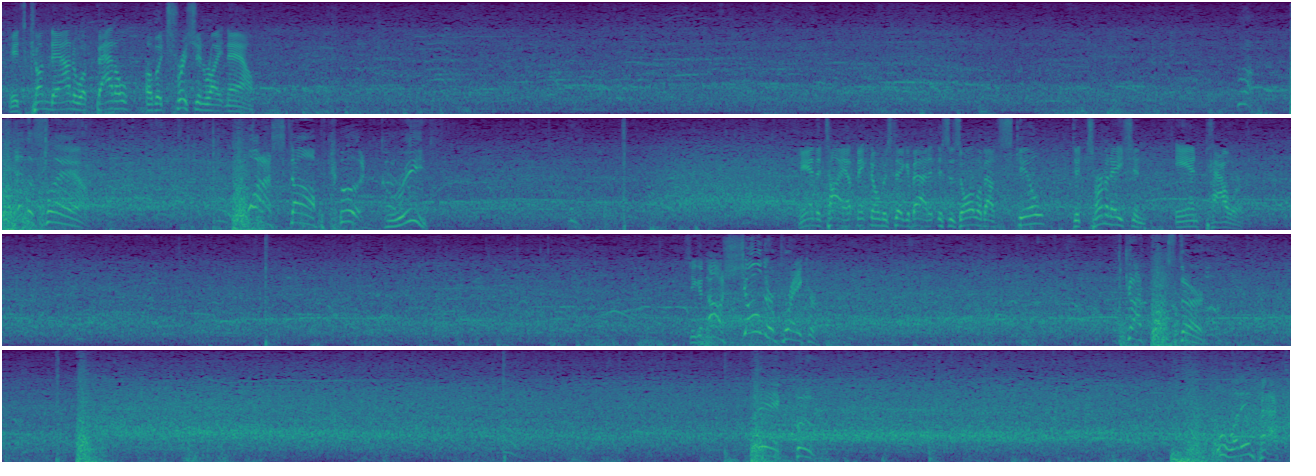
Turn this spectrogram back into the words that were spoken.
It's come down to a battle of attrition right now. Slam. What a stomp. Good grief. And the tie-up, make no mistake about it, this is all about skill, determination, and power. So you can, oh, shoulder breaker. Gutbuster. Big boot. Ooh, what impact.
